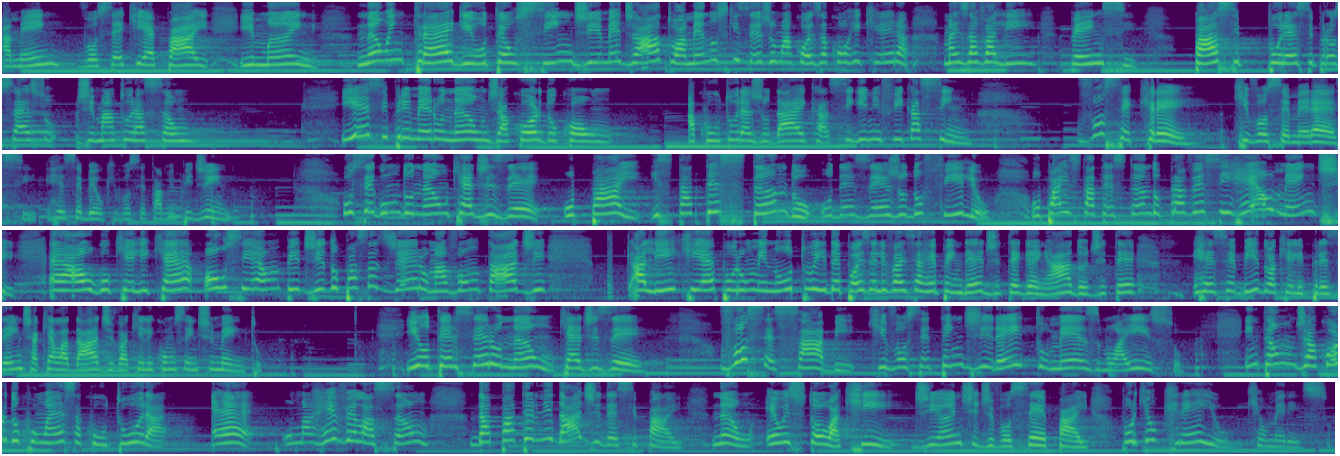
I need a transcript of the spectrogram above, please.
Amém? Você que é pai e mãe, não entregue o teu sim de imediato, a menos que seja uma coisa corriqueira, mas avalie, pense, passe por esse processo de maturação. E esse primeiro não, de acordo com a cultura judaica significa assim: você crê que você merece receber o que você está me pedindo? O segundo não quer dizer o pai está testando o desejo do filho. O pai está testando para ver se realmente é algo que ele quer ou se é um pedido passageiro, uma vontade ali que é por um minuto e depois ele vai se arrepender de ter ganhado, de ter recebido aquele presente, aquela dádiva, aquele consentimento. E o terceiro não quer dizer: você sabe que você tem direito mesmo a isso? Então, de acordo com essa cultura, é uma revelação da paternidade desse pai. Não, eu estou aqui diante de você, Pai, porque eu creio que eu mereço.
